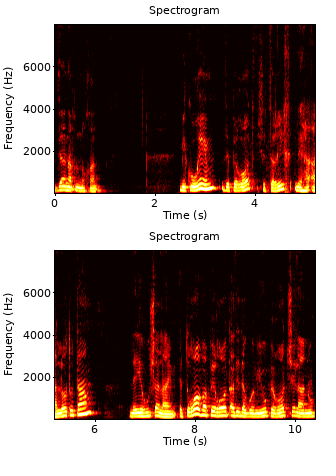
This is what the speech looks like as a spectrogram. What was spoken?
זה אנחנו נאכל. ביקורים זה פירות שצריך להעלות אותם לירושלים. את רוב הפירות, אל תדאגו, הם יהיו פירות שלנו.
